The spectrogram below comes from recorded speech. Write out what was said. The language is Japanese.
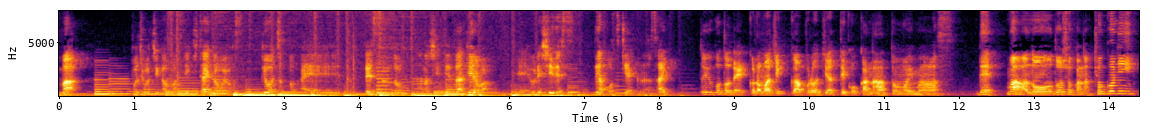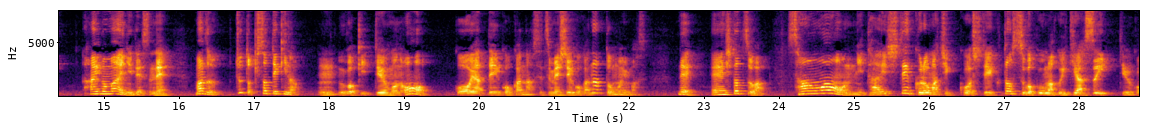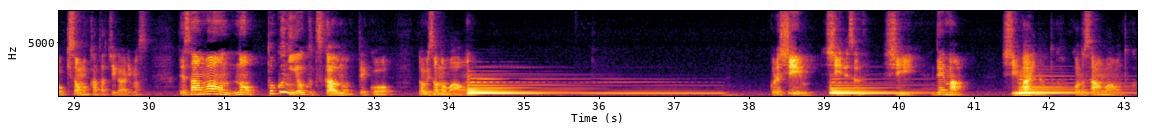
まあぼちぼち頑張っていきたいと思います。今日はちょっと、えーレッスン動画楽しんでいただければ、えー嬉しいです。ではお付き合いください。ということでクロマチックアプローチやっていこうかなと思います。でまああのどうしようかな。曲に入る前にですねまずちょっと基礎的な、うん、動きっていうものをこうやっていこうかな説明していこうかなと思います。で、えー一つは3和音に対してクロマチックをしていくとすごくうまくいきやすいっていうこう基礎の形があります。で3和音の特によく使うのってこうドミソの和音。これ C, C です。よね C でまあ c マイナーとかこの3和音とか。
